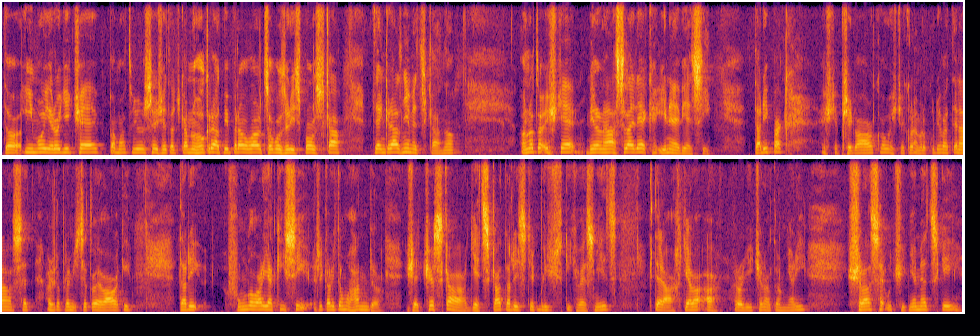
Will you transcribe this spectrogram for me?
To i moji rodiče, pamatuju se, že taťka mnohokrát vypravoval, co vozili z Polska, tenkrát z Německa. No. Ono to ještě byl následek jiné věci. Tady pak ještě před válkou, ještě kolem roku 1900 až do první světové války, tady fungoval jakýsi, říkali tomu handel, že česká děcka tady z těch blížských vesnic, která chtěla a rodiče na to měli, šla se učit německy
